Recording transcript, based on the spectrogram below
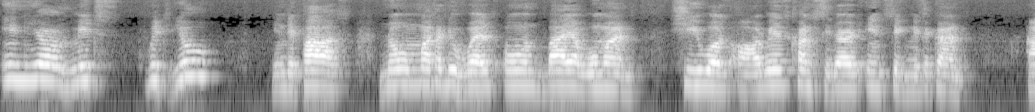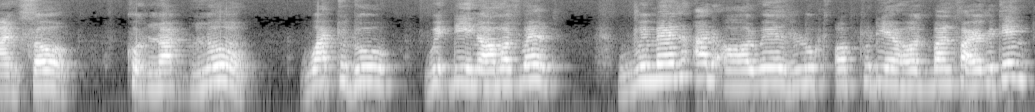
in your midst with you. In the past, no matter the wealth owned by a woman, she was always considered insignificant and so could not know what to do with the enormous wealth. Women had always looked up to their husband for everything,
